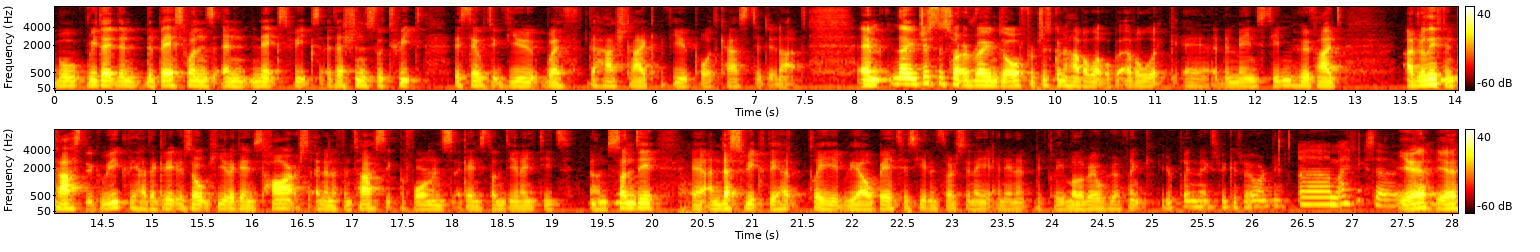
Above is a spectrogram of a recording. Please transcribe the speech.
we'll read out the, the best ones in next week's edition. So tweet the Celtic View with the hashtag View Podcast to do that. Um, now, just to sort of round off, we're just going to have a little bit of a look uh, at the men's team who've had a really fantastic week. They had a great result here against Hearts and then a fantastic performance against Dundee United on Sunday. Uh, and this week they had play Real Betis here on Thursday night, and then they play Motherwell, who I think you're playing next week as well, aren't you? Um, I think so. Yeah, yeah. yeah.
